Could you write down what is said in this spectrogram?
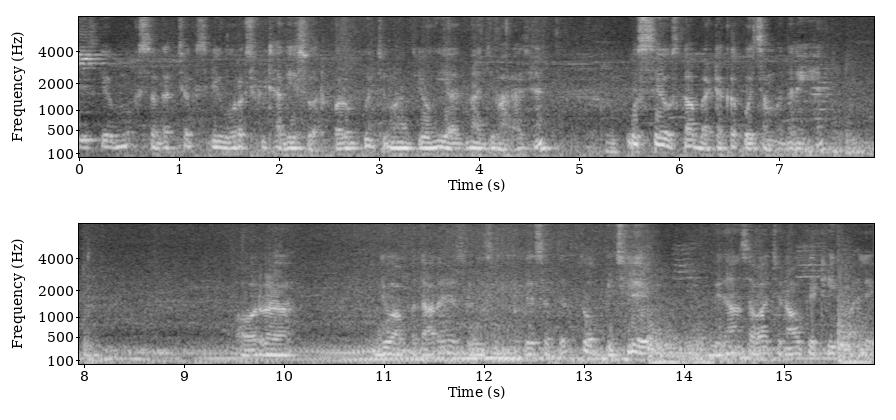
जिसके मुख्य संरक्षक श्री गोरक्ष पीठाधीश्वर परम पूज्य महंत योगी आदित्यनाथ जी महाराज हैं। उससे उसका बैठक का कोई संबंध नहीं है। और जो आप बता रहे हैं, सुनील सिंह प्रदेश अध्यक्ष तो पिछले विधानसभा चुनाव के ठीक पहले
